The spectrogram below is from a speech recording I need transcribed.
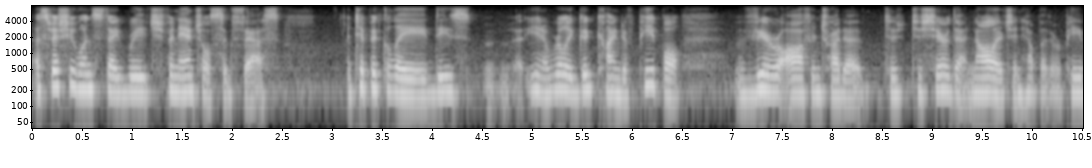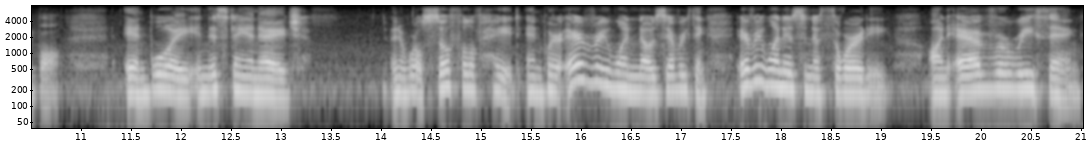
especially once they reach financial success. Typically, these, you know, really good kind of people veer off and try to, to, to share that knowledge and help other people. And boy, in this day and age, in a world so full of hate and where everyone knows everything, everyone is an authority on everything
